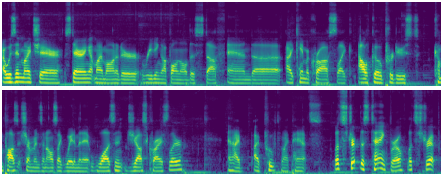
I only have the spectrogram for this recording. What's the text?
I was in my chair staring at my monitor, reading up on all this stuff, and uh, I came across like Alco produced composite Shermans, and I was like, wait a minute, it wasn't just Chrysler? And I, I pooped my pants. Let's strip this tank, bro. Let's strip.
